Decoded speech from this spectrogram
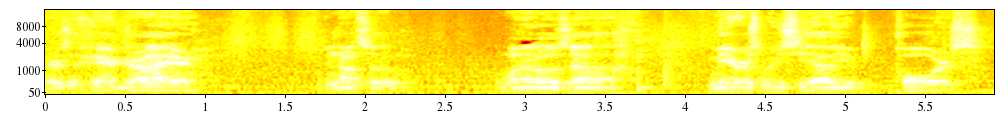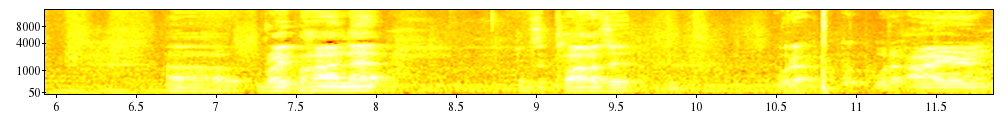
There's a hair dryer, and also one of those uh, mirrors where you see all your pores. Uh, right behind that is a closet with a with an iron,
